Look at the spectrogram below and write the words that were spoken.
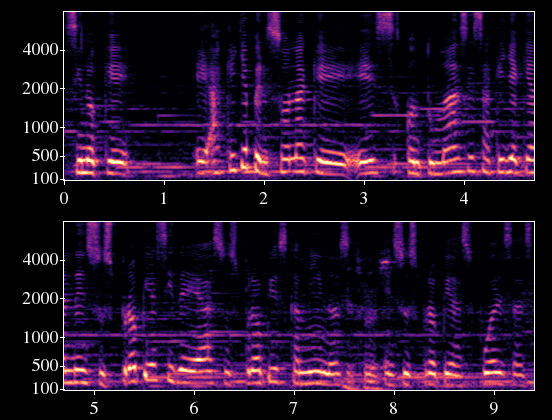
Sino que eh, aquella persona que es contumaz es aquella que anda en sus propias ideas, sus propios caminos, en sus propias fuerzas.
